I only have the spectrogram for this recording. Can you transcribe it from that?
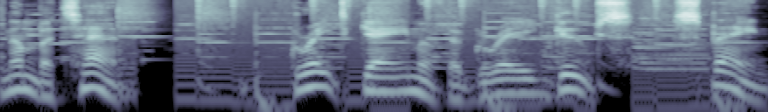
Number 10. Great Game of the Grey Goose, Spain.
